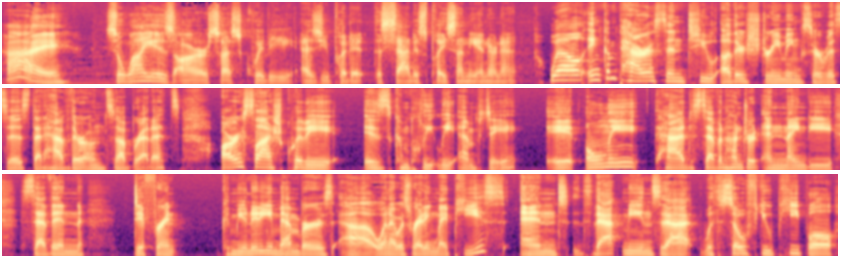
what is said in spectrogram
Hi. So, why is r slash Quibi, as you put it, the saddest place on the internet? Well, in comparison to other streaming services that have their own subreddits, r slash Quibi is completely empty. It only had 797 different community members uh, when I was writing my piece. And that means that with so few people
